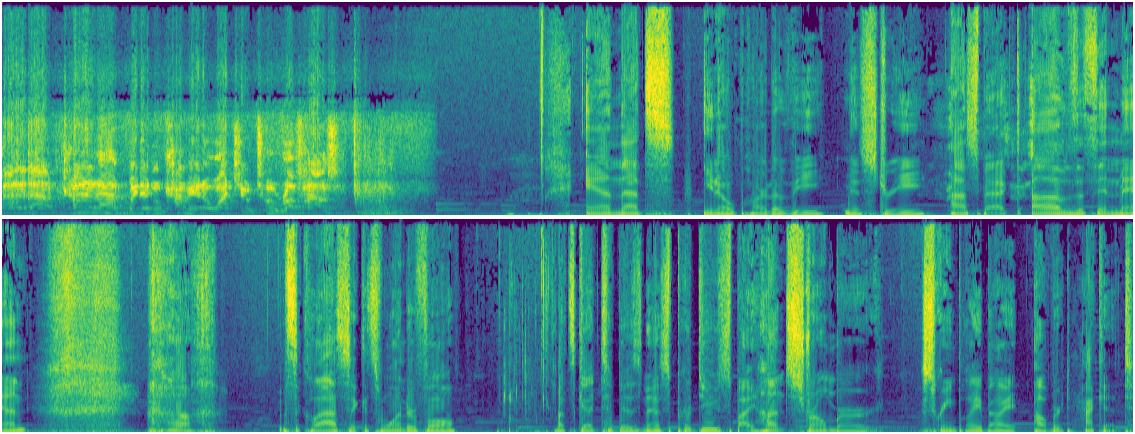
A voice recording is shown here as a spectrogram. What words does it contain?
Cut it out. Cut it out. We didn't come here to watch you two roughhouse. and that's you know part of the mystery aspect of the thin man it's a classic. It's wonderful. Let's get to business. Produced by hunt stromberg. Screenplay by albert hackett.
